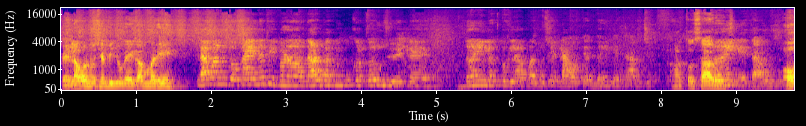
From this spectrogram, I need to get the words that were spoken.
કઈ લાવવાનું છે બીજું કઈ ગામમાંથી? લાવવાનું તો કાંઈ નથી પણ દાળ ભાતનું કુકર કરવું જોઈએ એટલે દહીં લગભગ લાવવાનું છે. એટલે આવો ત્યાં દહીં લેતા આવજો. હા તો સારું. દહીં લેતા આવજો. ઓ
